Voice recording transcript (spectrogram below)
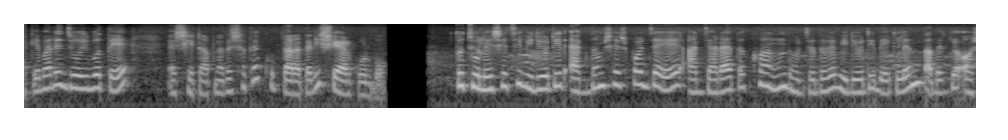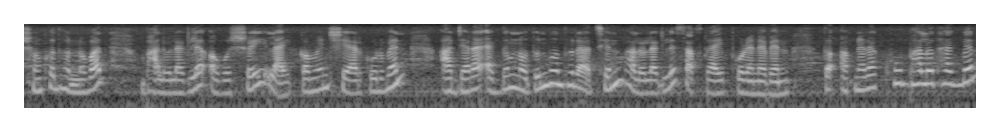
একেবারে জৈবতে সেটা আপনাদের সাথে খুব তাড়াতাড়ি শেয়ার করব। তো চলে এসেছি ভিডিওটির একদম শেষ পর্যায়ে আর যারা এতক্ষণ ধৈর্য ধরে ভিডিওটি দেখলেন তাদেরকে অসংখ্য ধন্যবাদ। ভালো লাগলে অবশ্যই লাইক কমেন্ট শেয়ার করবেন আর যারা একদম নতুন বন্ধুরা আছেন ভালো লাগলে সাবস্ক্রাইব করে নেবেন। তো আপনারা খুব ভালো থাকবেন।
